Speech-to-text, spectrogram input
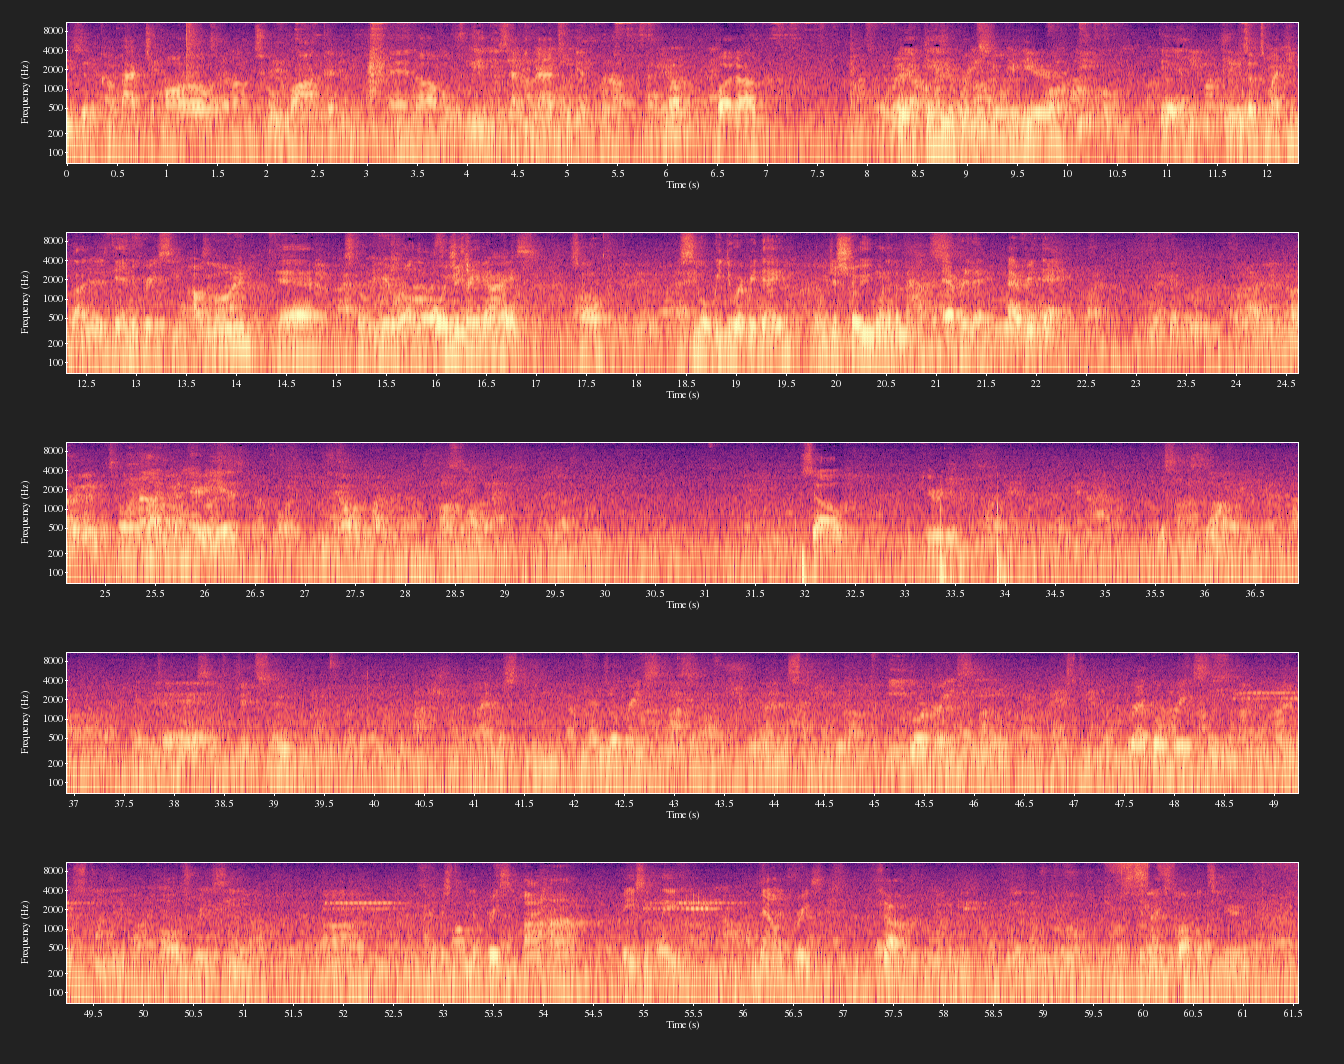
He's gonna come back tomorrow at around two o'clock, and uh, hopefully these heavy bags will get put up. But uh, we have Daniel Gracie over here. Dan, say what's up to my people out there. This is Daniel Gracie. How's it going? Yeah, just over here with all the boys Meet training. guys. So, you see what we do every day. Let me just show you one of the maps. Every day. Every day. What's going on? There he is. My boy. So, here it is. I am a student of Renzo Gracie. I am a student of Igor Gracie. I am a student of Gregor Gracie. I am a student of Paul's Gracie. Uh, I am a student of Gracie Barra. Basically, I'm down with the Gracies. So, nice talking to you.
